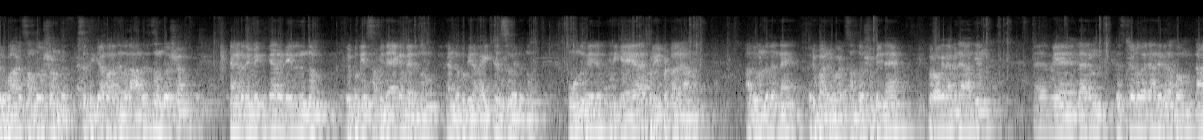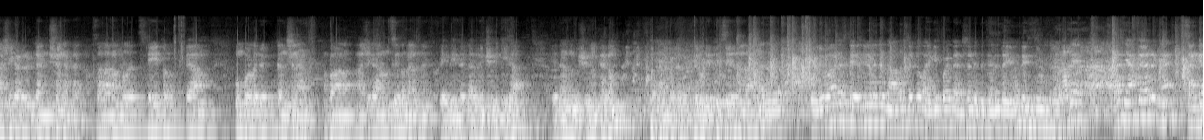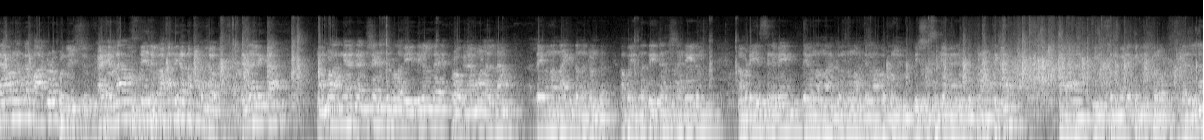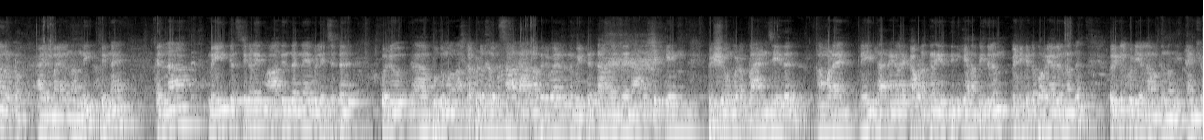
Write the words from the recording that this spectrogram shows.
ഒരുപാട് സന്തോഷമുണ്ട്. ശ്രദ്ധിക്കാൻ പറഞ്ഞത് ആദ്യത്തെ സന്തോഷം ഞങ്ങളുടെ മിമിക് ഇടയിൽ നിന്നും ഒരു പുതിയ സംവിധായകൻ വരുന്നു രണ്ട് പുതിയ റൈറ്റേഴ്സ് വരുന്നു. മൂന്ന് പേരും എനിക്ക് ഏറെ പ്രിയപ്പെട്ടവരാണ്. അതുകൊണ്ട് തന്നെ ഒരുപാട് ഒരുപാട് സന്തോഷം. പിന്നെ പ്രോഗ്രാമിന്റെ ആദ്യം എല്ലാവരും ഗസ്റ്റുകൾ വരാതിരുന്നപ്പം നാഷികയുടെ ഒരു ടെൻഷൻ കണ്ടായിരുന്നു. സാധാരണ നമ്മൾ സ്റ്റേജ് കയറാൻ മുമ്പുള്ളൊരു ടെൻഷനാണ് അപ്പോൾ നാഷിക അനൗൺസ് ചെയ്യുന്നുണ്ടായിരുന്നു ദേവി എല്ലാവരും ക്ഷമിക്കുക. ഏതാനും നിമിഷങ്ങൾക്കകം പ്രധാനപ്പെട്ട വ്യക്തികളോട് എത്തിച്ചേരുന്നതാണ്. ഒരുപാട് സ്റ്റേജുകളിൽ നാദത്തൊക്കെ വൈകിപ്പോയി ടെൻഷൻ എടുപ്പിച്ചതിന് ദൈവം തിരിച്ചു അതെ. അത് ഞാൻ വേറെ ഞാൻ ശങ്കരാഭരണത്തിലെ പാട്ടോട് പ്രതീക്ഷിച്ചു. എല്ലാ സ്റ്റേജിലും ആദ്യമാണല്ലോ എന്തായാലും നമ്മൾ അങ്ങനെ ടെൻഷൻ അടിച്ചിട്ടുള്ള വേദികളിലെ പ്രോഗ്രാമുകളെല്ലാം ദൈവം നന്നാക്കി തന്നിട്ടുണ്ട്. അപ്പൊ ഇന്നത്തെ ഈ ടെൻഷൻ അടിയിലും നമ്മുടെ ഈ സിനിമയും ദൈവം നന്നാക്കുമെന്ന് നമുക്ക് എല്ലാവർക്കും വിശ്വസിക്കാൻ വേണ്ടി പ്രാർത്ഥിക്കാം. ഈ സിനിമയുടെ പിന്നിൽ പ്രവർത്തിച്ച എല്ലാവർക്കും ആയിരമായിരം നന്ദി. പിന്നെ എല്ലാ മെയിൻ ഗസ്റ്റുകളെയും ആദ്യം തന്നെ വിളിച്ചിട്ട് ഒരു പുതുമ നഷ്ടപ്പെടുന്ന ഒരു സാധാരണ പരിപാടിയിൽ നിന്ന് വിട്ടിട്ടാണ് എന്റെ നാശിക്കയും വിഷുവും കൂടെ പ്ലാൻ ചെയ്ത് നമ്മുടെ മെയിൻ താരങ്ങളെയൊക്കെ അവിടെ തന്നെ എത്തിയിരിക്കുകയാണ് അപ്പൊ ഇതിലും വെടിക്കെട്ട് പുറകെ വരുന്നുണ്ട്. ഒരിക്കൽ കൂടി എല്ലാവർക്കും നന്ദി. താങ്ക്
